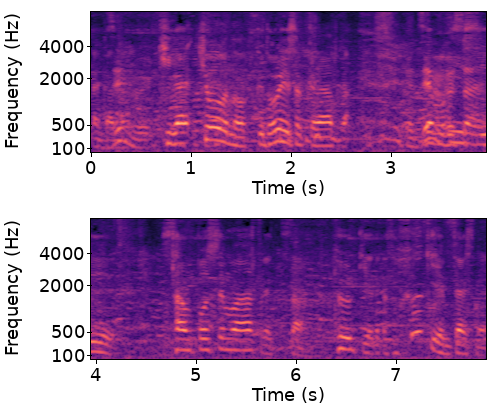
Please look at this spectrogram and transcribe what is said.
なんか全部。着替え今日の服どれにしよっかなとか。や全部でもいいし物散歩してますとか言ってさ風景とかさ風景見たいしね。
